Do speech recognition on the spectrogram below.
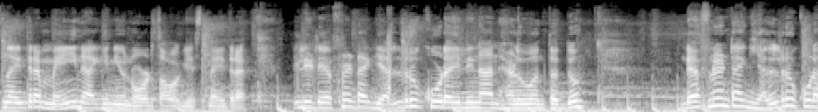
ಸ್ನೇಹಿತರೆ ಮೈನ್ ಆಗಿ ನೀವು ನೋಡ್ತಾ ಹೋಗಿ ಸ್ನೇಹಿತರೆ. ಇಲ್ಲಿ ಡೆಫಿನೆಟ್ ಆಗಿ ಎಲ್ಲರೂ ಕೂಡ ಇಲ್ಲಿ ನಾನು ಹೇಳುವಂಥದ್ದು ಡೆಫಿನೆಟ್ ಆಗಿ ಎಲ್ಲರೂ ಕೂಡ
